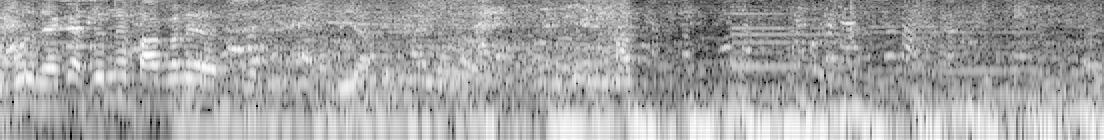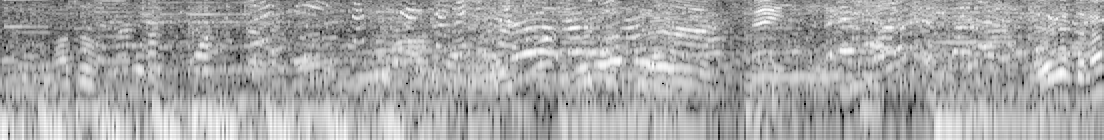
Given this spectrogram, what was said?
উপরে দেখার জন্য পাগলে যাচ্ছে দিয়া। আসো। হয়ে গেছে না?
